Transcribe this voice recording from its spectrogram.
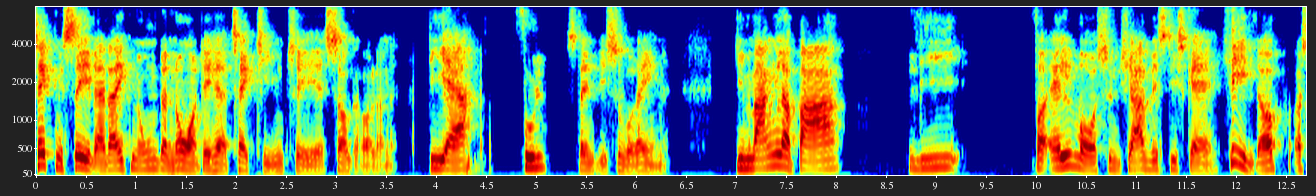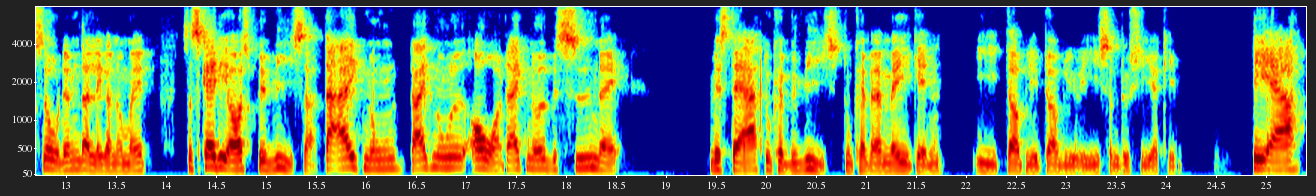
Teknisk set er der ikke nogen, der når det her tag team til øh, sokkeholderne. De er fuldstændig suveræne. De mangler bare lige for alvor, synes jeg, hvis de skal helt op og slå dem, der ligger nummer et, så skal de også bevise sig. Der er ikke nogen, der er ikke noget over, der er ikke noget ved siden af, hvis det er, du kan bevise, du kan være med igen i WWE, som du siger, Kim. Det er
